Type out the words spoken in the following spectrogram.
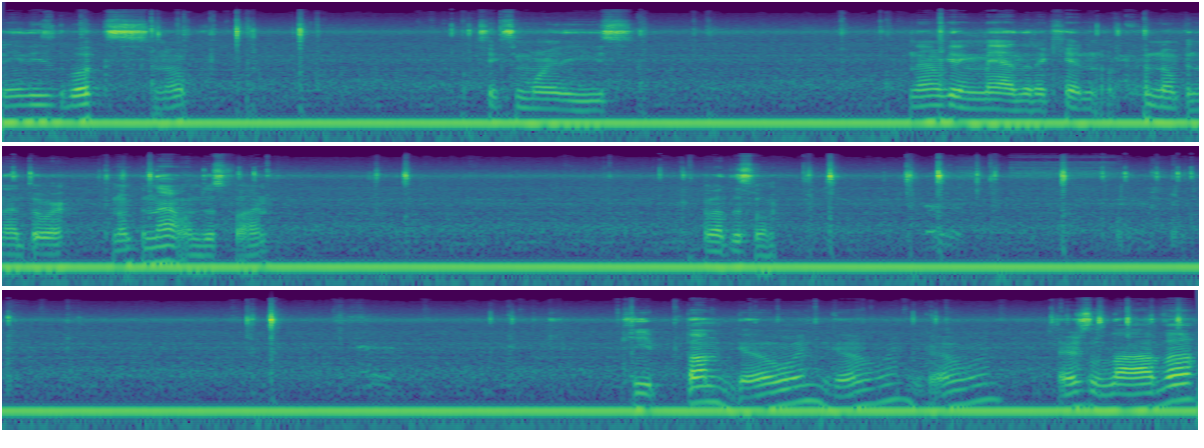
Any of these the books? Nope. Take some more of these. Now I'm getting mad that I can't couldn't open that door. I can open that one just fine. How about this one? Keep on going, going, going. There's lava.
